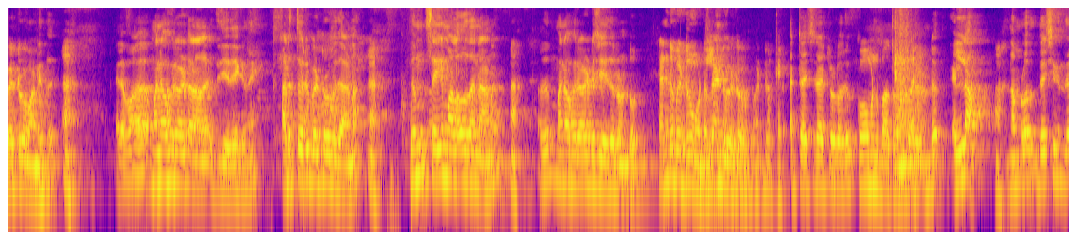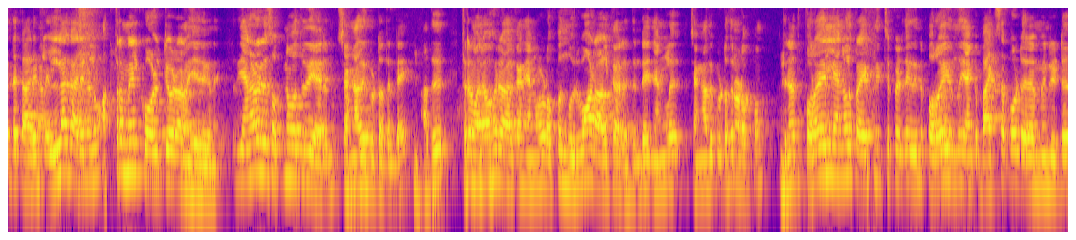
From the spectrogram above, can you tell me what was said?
ബെഡ്റൂമാണിത് മനോഹരമായിട്ടാണ് ഇത് ചെയ്തേക്കുന്നത് അടുത്തൊരു ബെഡ്റൂം ഇതാണ്. ഇതും സെയിം അളവ് തന്നെയാണ് അതും മനോഹരമായിട്ട് ചെയ്തിട്ടുണ്ട്. രണ്ട് ബെഡ്റൂം ഉണ്ട് രണ്ട് ബെഡ്റൂം അറ്റാച്ച്ഡ് ആയിട്ടുള്ള ഒരു കോമൺ ബാത്റൂം ഉണ്ട്. എല്ലാം നമ്മൾ ഉദ്ദേശിക്കുന്നതിന്റെ കാര്യങ്ങൾ എല്ലാ കാര്യങ്ങളും അത്രമേൽ ക്വാളിറ്റിയോടാണ് ചെയ്തിരിക്കുന്നത്. ഞങ്ങളുടെ ഒരു സ്വപ്ന പദ്ധതിയായിരുന്നു ചങ്ങാതിക്കുട്ടത്തിന്റെ. അത് ഇത്ര മനോഹരമാക്കാൻ ഞങ്ങളോടൊപ്പം ഒരുപാട് ആൾക്കാർ ഇതിന്റെ ഞങ്ങൾ ചങ്ങാതിക്കുട്ടത്തിനോടൊപ്പം ഇതിനകത്ത് പുറകിൽ ഞങ്ങൾ പ്രയത്നിച്ചപ്പോഴത്തേക്ക് ഇതിന് പുറകിൽ നിന്ന് ഞങ്ങൾക്ക് ബാക്ക് സപ്പോർട്ട് തരാൻ വേണ്ടിയിട്ട്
